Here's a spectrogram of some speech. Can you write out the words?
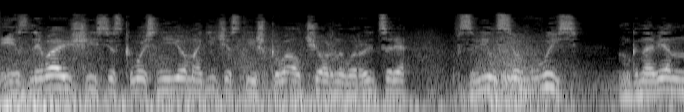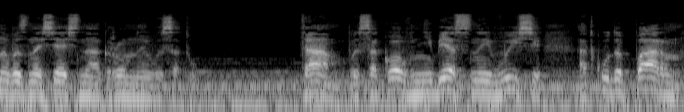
и изливающийся сквозь нее магический шквал черного рыцаря взвился ввысь, мгновенно возносясь на огромную высоту. Там, высоко в небесной выси, откуда Парн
